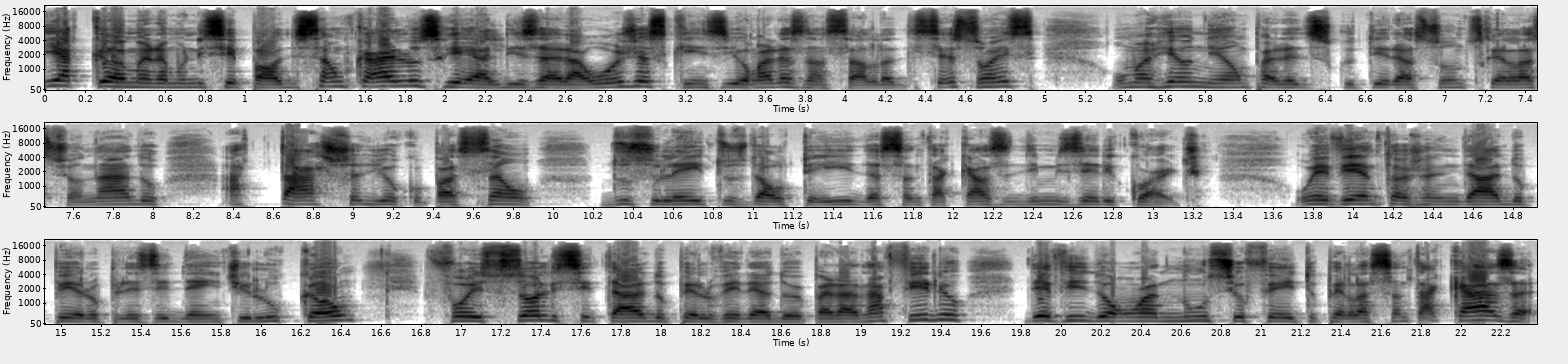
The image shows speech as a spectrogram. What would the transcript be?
E a Câmara Municipal de São Carlos realizará hoje às 15 horas na sala de sessões uma reunião para discutir assuntos relacionados à taxa de ocupação dos leitos da UTI da Santa Casa de Misericórdia. O evento, agendado pelo presidente Lucão, foi solicitado pelo vereador Paraná Filho devido a um anúncio feito pela Santa Casa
